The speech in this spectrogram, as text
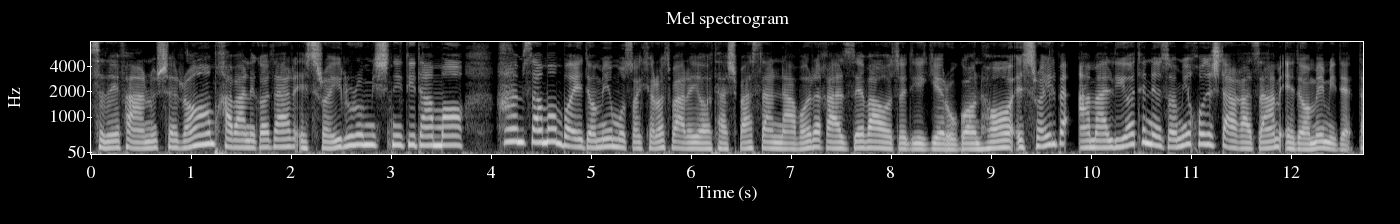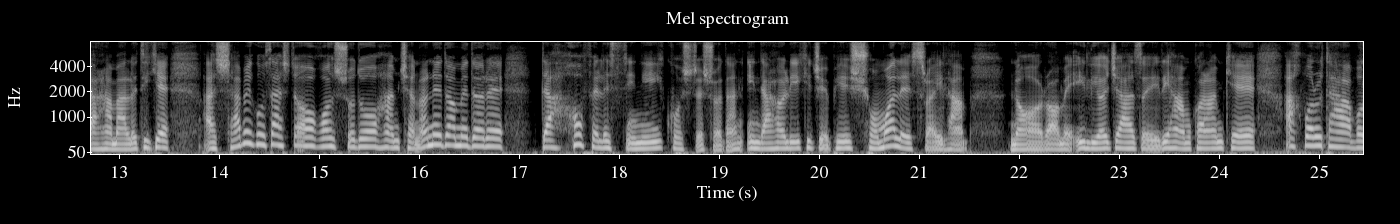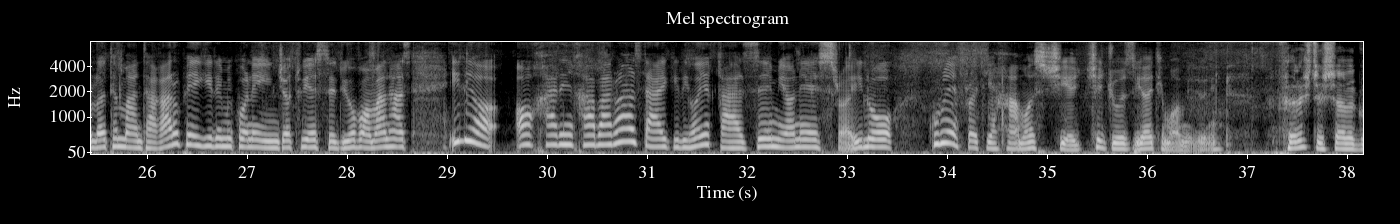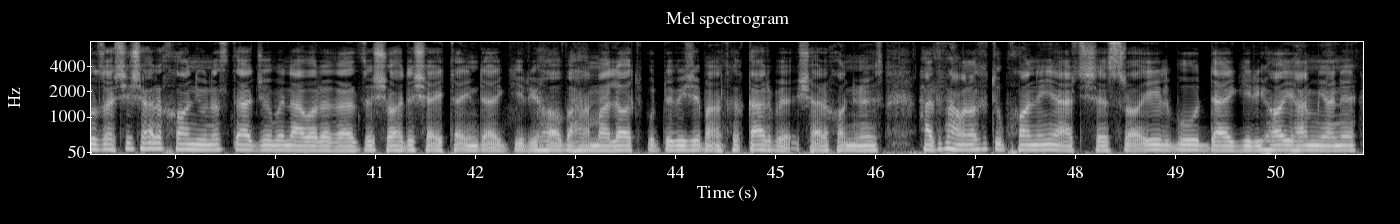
صدای فرنوش رام خبرنگار در اسرائیل رو میشنیدید اما همزمان با ادامه مذاکرات برای آتش بس در نوار غزه و آزادی گروگان ها اسرائیل به عملیات نظامی خودش در غزه هم ادامه میده. در حملاتی که از شب گذشته آغاز شد و همچنان ادامه داره دهها فلسطینی کشته شدن. این در حالی که جبهه شمال اسرائیل هم نارام ایلیا جزایری همکارم که اخبار و تحولات منطقه رو پیگیری می‌کنه اینجا توی استودیو با من هست. ایلیا آخرین خبرها از درگیری های غزه میان اسرائیل و گروه افراطی حماس چیه؟ چه جزئیاتی ما می‌دونیم؟ فرشت شب گذشته شهر خان یونس در جنوب نوار غزه شاهد شهیدترین درگیری ها و حملات بود. به ویژه مناطق غرب شهر خان یونس هدف حملات توپخانه ارتش اسرائیل بود. درگیری های هم میان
